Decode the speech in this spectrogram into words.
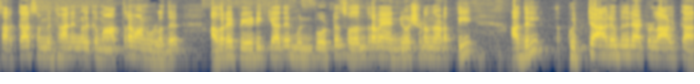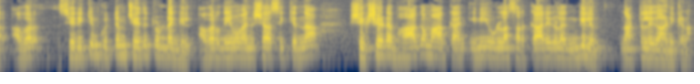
സർക്കാർ സംവിധാനങ്ങൾക്ക് മാത്രമാണുള്ളത്. അവരെ പേടിക്കാതെ മുൻപോട്ട് സ്വതന്ത്രമായ അന്വേഷണം നടത്തി അതിൽ കുറ്റാരോപിതരായിട്ടുള്ള ആൾക്കാർ അവർ ശരിക്കും കുറ്റം ചെയ്തിട്ടുണ്ടെങ്കിൽ അവർ നിയമം അനുശാസിക്കുന്ന ശിക്ഷയുടെ ഭാഗമാക്കാൻ ഇനിയുള്ള സർക്കാരുകളെങ്കിലും നട്ടൽ കാണിക്കണം.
